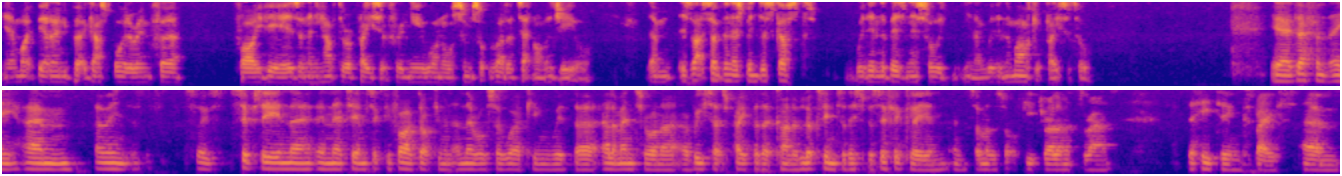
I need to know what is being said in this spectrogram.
you know, might be to only put a gas boiler in for five years, and then you have to replace it for a new one or some sort of other technology. Or um, is that something that's been discussed within the business or you know within the marketplace at all? Yeah, definitely. Um, I mean, so CIBSE in their in their TM65 document, and they're also working with uh, Elementa on a, a, research paper that kind of looks into this specifically and, and, some of the sort of future elements around the heating space. Um,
